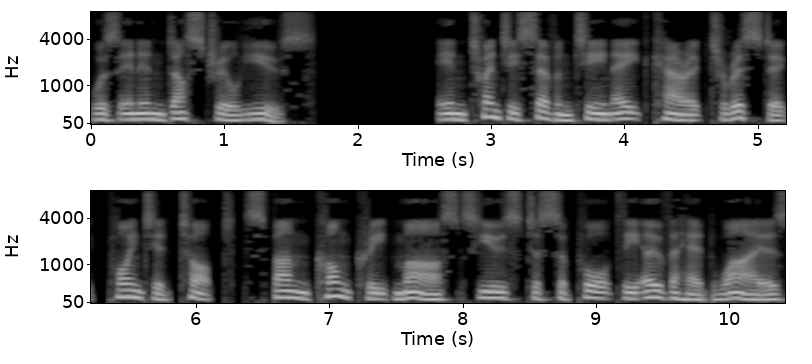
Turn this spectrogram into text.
was in industrial use. In 2017 eight characteristic pointed-topped, spun concrete masts used to support the overhead wires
